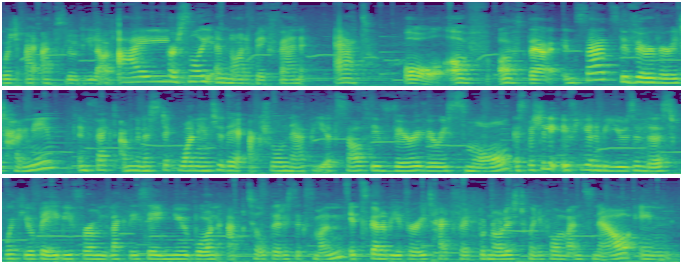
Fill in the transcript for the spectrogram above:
which I absolutely love. I personally am not a big fan at all of, of the inserts. They're very, very tiny. In fact, I'm gonna stick one into the actual nappy itself. They're very, very small, especially if you're gonna be using this with your baby from, like they say, newborn up till 36 months. It's gonna be a very tight fit, but Nola's 24 months now and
